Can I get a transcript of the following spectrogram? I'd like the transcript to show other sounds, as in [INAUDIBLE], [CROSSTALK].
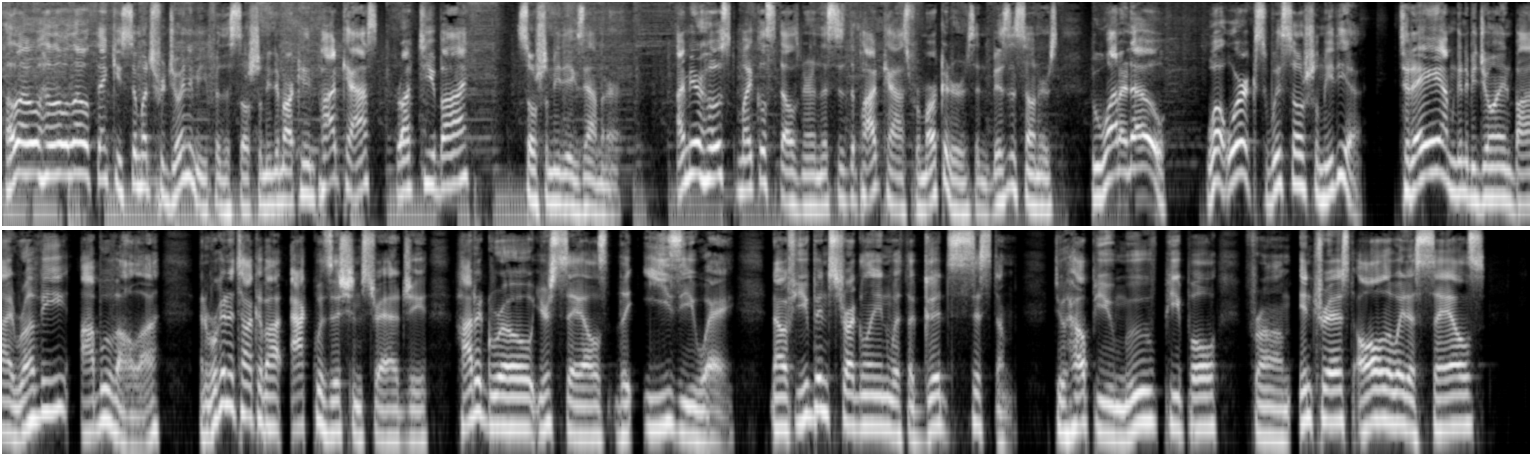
Hello, hello, hello. Thank you so much for joining me for the Social Media Marketing Podcast brought to you by Social Media Examiner. I'm your host, Michael Stelzner, and this is the podcast for marketers and business owners who want to know what works with social media. Today, I'm going to be joined by Ravi Abuvala, and we're going to talk about acquisition strategy, how to grow your sales the easy way. Now, if you've been struggling with a good system to help you move people from interest all the way to sales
